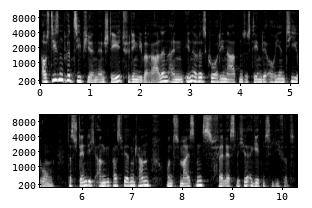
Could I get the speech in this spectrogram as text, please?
Aus diesen Prinzipien entsteht für den Liberalen ein inneres Koordinatensystem der Orientierung, das ständig angepasst werden kann und meistens verlässliche Ergebnisse liefert.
